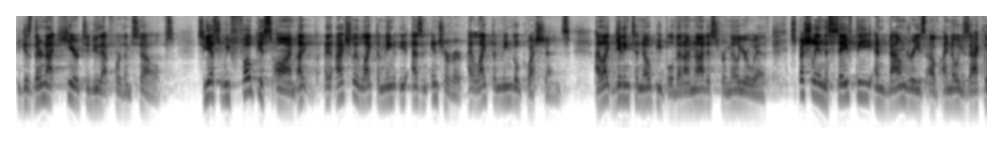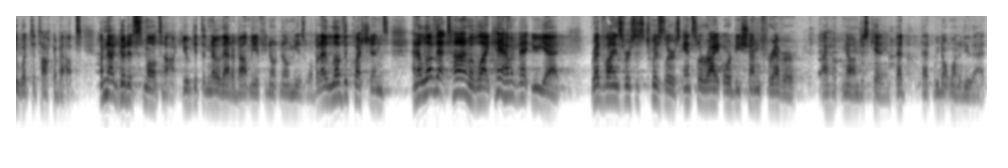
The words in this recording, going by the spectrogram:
because they're not here to do that for themselves. So, yes, we focus on, I, I actually like the, as an introvert, I like the mingle questions. I like getting to know people that I'm not as familiar with, especially in the safety and boundaries of I know exactly what to talk about. I'm not good at small talk. You'll get to know that about me if you don't know me as well. But I love the questions, and I love that time of like, hey, I haven't met you yet. Red vines versus Twizzlers, answer right or be shunned forever. I hope, no, I'm just kidding. That, that, we don't want to do that.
